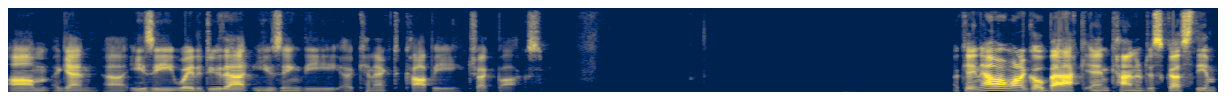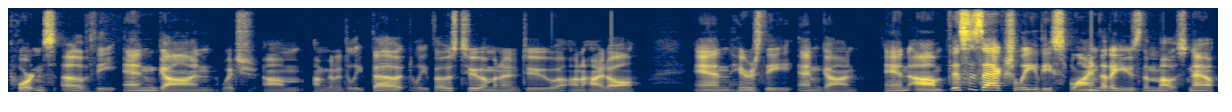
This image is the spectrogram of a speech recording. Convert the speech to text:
um, again, uh, easy way to do that using the uh, connect copy checkbox. Okay, now I want to go back and kind of discuss the importance of the n-gon, which um, I'm going to delete that, delete those two. I'm going to do uh, unhide all. And here's the n-gon. And um, this is actually the spline that I use the most. Now,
